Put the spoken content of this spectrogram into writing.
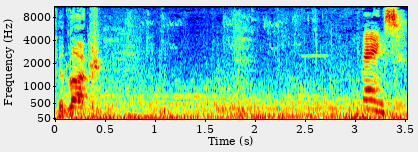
Good luck. Thanks.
